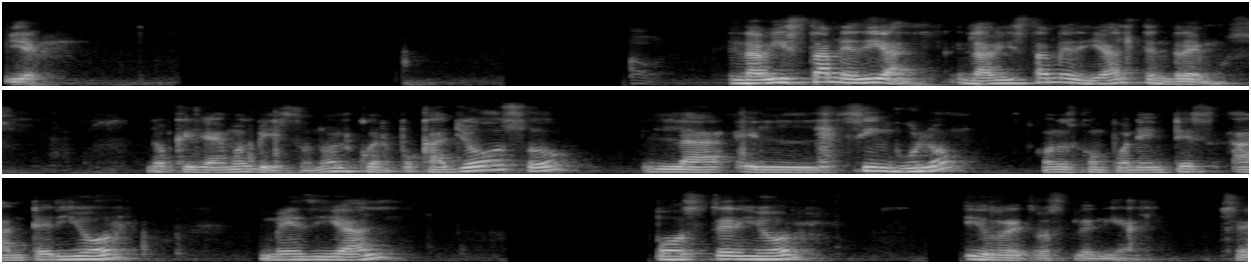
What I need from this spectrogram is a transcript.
Bien. En la vista medial, en la vista medial tendremos lo que ya hemos visto, ¿no? El cuerpo calloso, el cíngulo con los componentes anterior, medial, posterior y retrosplenial, ¿sí?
